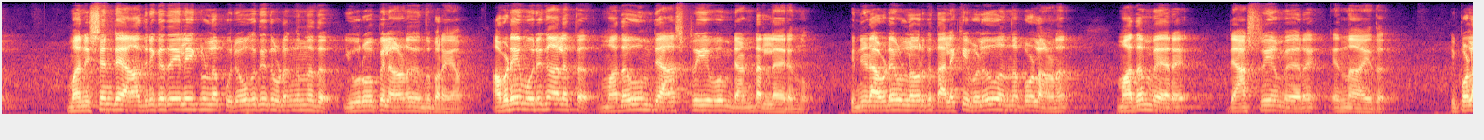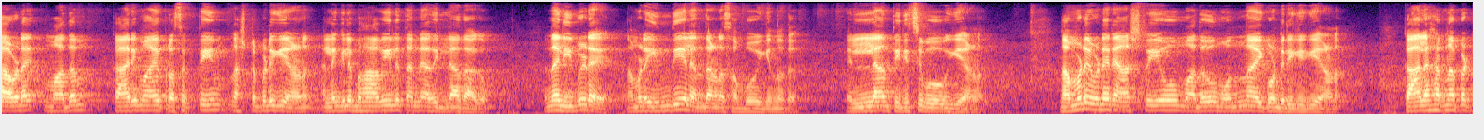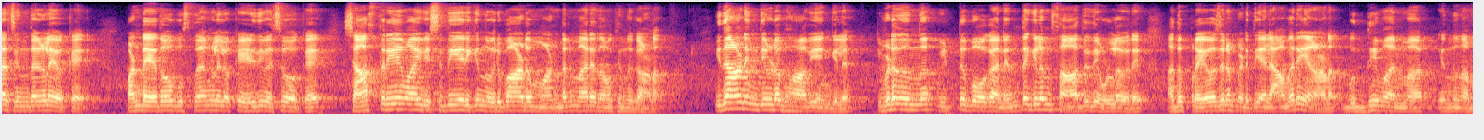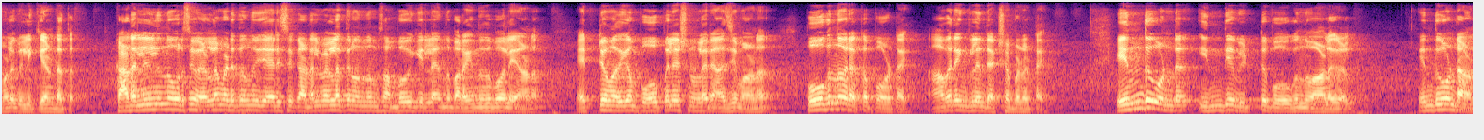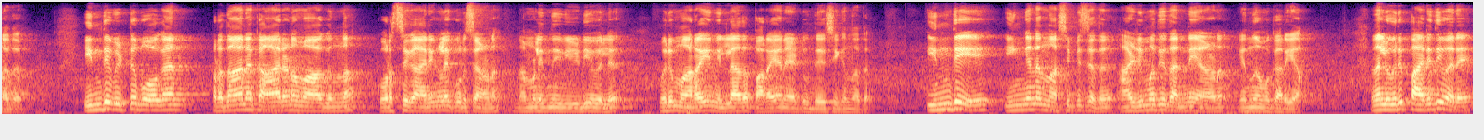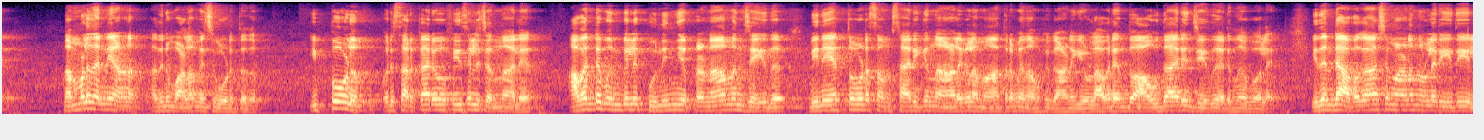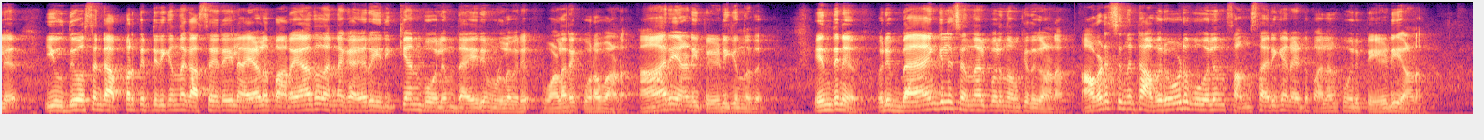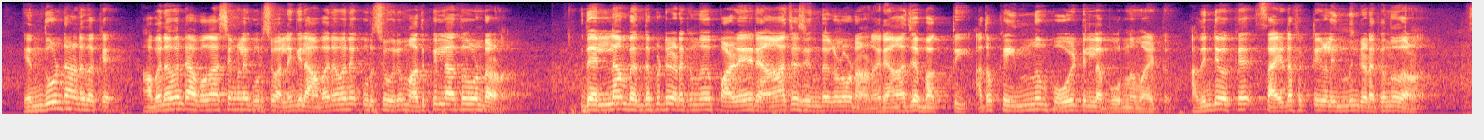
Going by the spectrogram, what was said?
മനുഷ്യന്റെ ആധുനികതയിലേക്കുള്ള പുരോഗതി തുടങ്ങുന്നത് യൂറോപ്പിലാണ് എന്ന് പറയാം. അവിടെയും ഒരു കാലത്ത് മതവും രാഷ്ട്രീയവും രണ്ടല്ലായിരുന്നു. പിന്നീട് അവിടെയുള്ളവർക്ക് തലയ്ക്ക് വെളിവ് വന്നപ്പോഴാണ് മതം വേറെ രാഷ്ട്രീയം വേറെ എന്നായത്. ഇപ്പോൾ അവിടെ മതം കാര്യമായ പ്രസക്തിയും നഷ്ടപ്പെടുകയാണ് അല്ലെങ്കിൽ ഭാവിയിൽ തന്നെ അതില്ലാതാകും എന്നാൽ ഇവിടെ നമ്മുടെ ഇന്ത്യയിൽ എന്താണ് സംഭവിക്കുന്നത്? എല്ലാം തിരിച്ചു പോവുകയാണ്. നമ്മുടെ ഇവിടെ രാഷ്ട്രീയവും മതവും ഒന്നായിക്കൊണ്ടിരിക്കുകയാണ്. കാലഹരണപ്പെട്ട ചിന്തകളെയൊക്കെ പണ്ട് ഏതോ പുസ്തകങ്ങളിലൊക്കെ എഴുതി വെച്ചതൊക്കെ ശാസ്ത്രീയമായി വിശദീകരിക്കുന്ന ഒരുപാട് മണ്ടന്മാരെ നമുക്കിന്ന് കാണാം. ഇതാണ് ഇന്ത്യയുടെ ഭാവിയെങ്കിൽ ഇവിടെ നിന്ന് വിട്ടുപോകാൻ എന്തെങ്കിലും സാധ്യതയുള്ളവരെ അത് പ്രയോജനപ്പെടുത്തിയാൽ അവരെയാണ് ബുദ്ധിമാന്മാർ എന്ന് നമ്മൾ വിളിക്കേണ്ടത്. കടലിൽ നിന്ന് കുറച്ച് വെള്ളം എടുത്തെന്ന് വിചാരിച്ച് കടൽ വെള്ളത്തിനൊന്നും സംഭവിക്കില്ല എന്ന് പറയുന്നത് പോലെയാണ് ഏറ്റവും അധികം പോപ്പുലേഷൻ ഉള്ള രാജ്യമാണ് പോകുന്നവരൊക്കെ പോട്ടെ അവരെങ്കിലും രക്ഷപ്പെടട്ടെ. എന്തുകൊണ്ട് ഇന്ത്യ വിട്ടു പോകുന്നു ആളുകൾ? എന്തുകൊണ്ടാണിത്? ഇന്ത്യ വിട്ടു പോകാൻ പ്രധാന കാരണമാകുന്ന കുറച്ച് കാര്യങ്ങളെക്കുറിച്ചാണ് നമ്മൾ ഇന്ന് ഈ വീഡിയോയിൽ ഒരു മറയും ഇല്ലാതെ പറയാനായിട്ട് ഉദ്ദേശിക്കുന്നത്. ഇന്ത്യയെ ഇങ്ങനെ നശിപ്പിച്ചത് അഴിമതി തന്നെയാണ് എന്ന് നമുക്കറിയാം. എന്നാൽ ഒരു പരിധിവരെ നമ്മൾ തന്നെയാണ് അതിന് വളം വെച്ച് കൊടുത്തത്. ഇപ്പോഴും ഒരു സർക്കാർ ഓഫീസിൽ ചെന്നാൽ അവന്റെ മുൻപിൽ കുനിഞ്ഞ് പ്രണാമം ചെയ്ത് വിനയത്തോടെ സംസാരിക്കുന്ന ആളുകളെ മാത്രമേ നമുക്ക് കാണുകയുള്ളൂ. അവരെന്തോ ഔദാര്യം ചെയ്തു തരുന്നത് പോലെ. ഇതെന്റെ അവകാശമാണെന്നുള്ള രീതിയിൽ ഈ ഉദ്യോഗസ്ഥന്റെ അപ്പുറത്തിട്ടിരിക്കുന്ന കസേരയിൽ അയാൾ പറയാതെ തന്നെ കയറി ഇരിക്കാൻ പോലും ധൈര്യമുള്ളവർ വളരെ കുറവാണ്. ആരെയാണ് ഈ പേടിക്കുന്നത്? എന്തിന്? ഒരു ബാങ്കിൽ ചെന്നാൽ പോലും നമുക്കിത് കാണാം. അവിടെ ചെന്നിട്ട് അവരോട് പോലും സംസാരിക്കാനായിട്ട് പലർക്കും ഒരു പേടിയാണ്. എന്തുകൊണ്ടാണ് ഇതൊക്കെ? അവനവന്റെ അവകാശങ്ങളെക്കുറിച്ചോ അല്ലെങ്കിൽ അവനവനെക്കുറിച്ചോ ഒരു മതിപ്പില്ലാത്തത് കൊണ്ടാണ്. ഇതെല്ലാം ബന്ധപ്പെട്ട് കിടക്കുന്നത് പഴയ രാജചിന്തകളോടാണ് രാജഭക്തി. അതൊക്കെ ഇന്നും പോയിട്ടില്ല പൂർണമായിട്ടും. അതിന്റെയൊക്കെ സൈഡ് എഫക്റ്റുകൾ ഇന്നും കിടക്കുന്നതാണ്.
